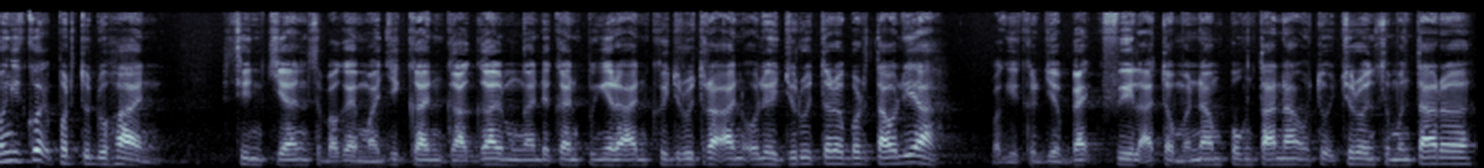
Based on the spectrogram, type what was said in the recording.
Mengikut pertuduhan, Sin Kian sebagai majikan gagal mengadakan pengiraan kejuruteraan oleh jurutera bertauliah bagi kerja backfill atau menampung tanah untuk cerun sementara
